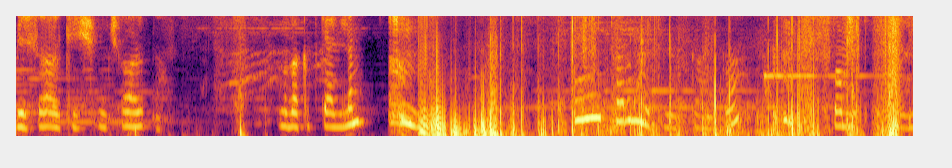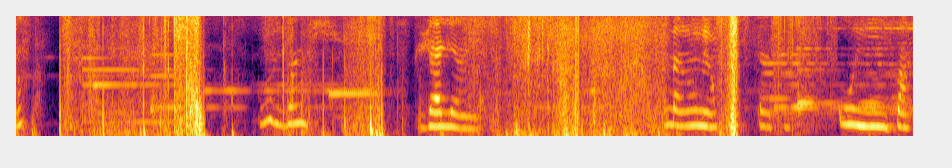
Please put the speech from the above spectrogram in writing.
bir saat işim çağırdı. Ona bakıp geldim. Bu tarım makinesi galiba. Ban makinesi yani. Bu güzelmiş. Güzel yani. Ben onu yapmak isterdim. Oy bak.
